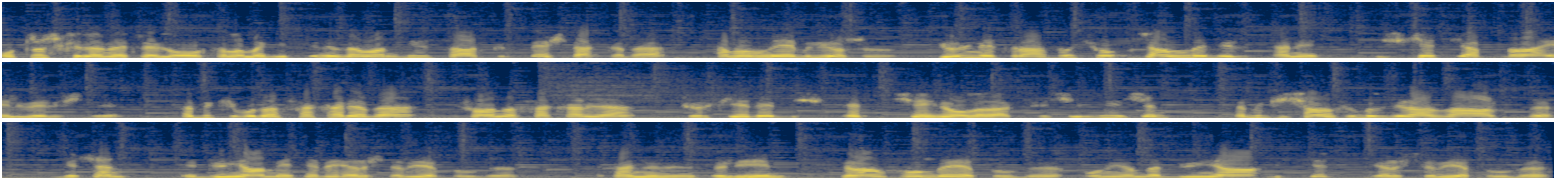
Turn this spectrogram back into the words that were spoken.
30 kilometreli ortalama gittiğiniz zaman 1 saat 45 dakikada tamamlayabiliyorsunuz. Gölün etrafı çok canlı bir hani bisiklet yapmaya elverişli. Tabii ki bu da Sakarya'da, şu anda Sakarya Türkiye'de bisiklet şehri olarak seçildiği için tabii ki şansımız biraz daha arttı. Geçen e, Dünya MTB yarışları yapıldı. Efendim söyleyeyim Grand Fonda yapıldı. Onun yanında Dünya Bisiklet yarışları yapıldı.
